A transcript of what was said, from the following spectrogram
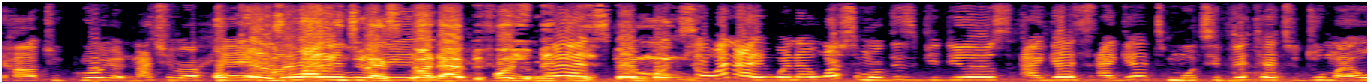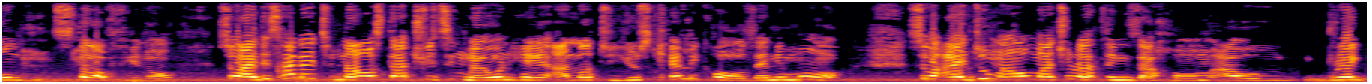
How to grow your natural hair. Okay, so why didn't you explore that before you make me spend money? So when I when I watch some of these videos, I get I get motivated to do my own stuff, you know. So I decided to now start treating my own hair and not to use chemicals anymore. So I do my own natural things at home. I'll break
